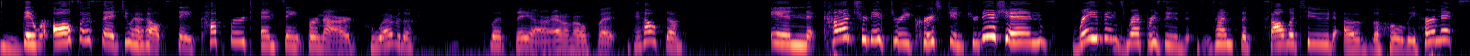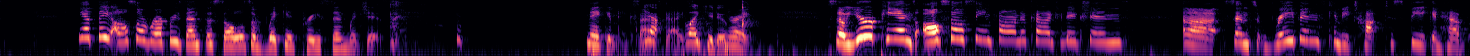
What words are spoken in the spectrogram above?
hmm. they were also said to have helped Saint Cuthbert and Saint Bernard, whoever the flip they are. I don't know, but they helped them. In contradictory Christian traditions, ravens hmm. represent the solitude of the holy hermits, yet they also represent the souls of wicked priests and witches. Make it make sense, yeah, guys. Like you do. Right. So Europeans also seem fond of contradictions. Uh, since ravens can be taught to speak and have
